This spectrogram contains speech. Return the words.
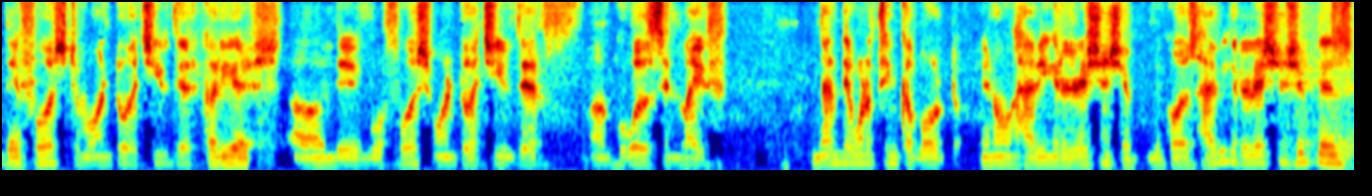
they first want to achieve their careers. Uh, they first want to achieve their uh, goals in life. Then they want to think about you know having a relationship because having a relationship is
